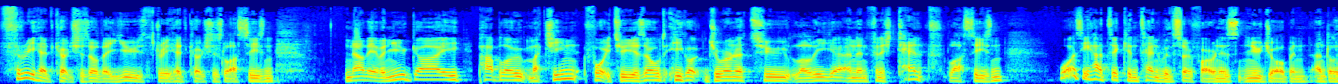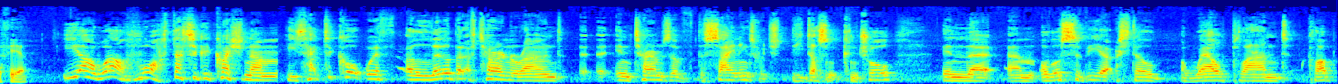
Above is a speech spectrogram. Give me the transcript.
three head coaches, or they used three head coaches last season. Now they have a new guy, Pablo Machin, 42 years old. He got Girona to La Liga and then finished 10th last season. What has he had to contend with so far in his new job in Andalusia? Yeah, well, well, that's a good question. Um, he's had to cope with a little bit of turnaround uh, in terms of the signings, which he doesn't control. In that, um, although Sevilla are still a well-planned club,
